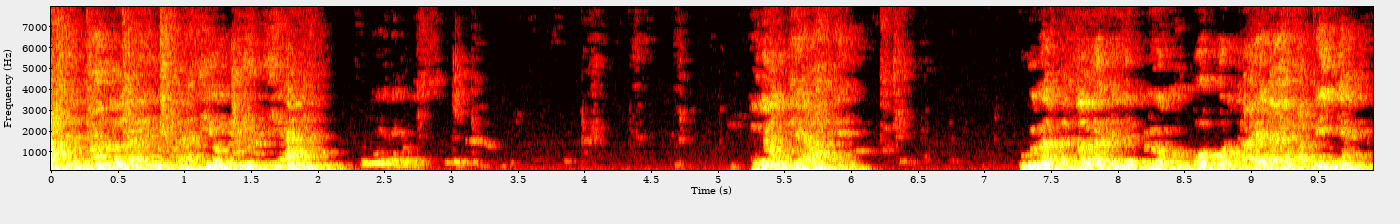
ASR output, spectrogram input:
hace, hermano, la educación cristiana. Es lo que hace. Una persona que se preocupó por traer a esa niña.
